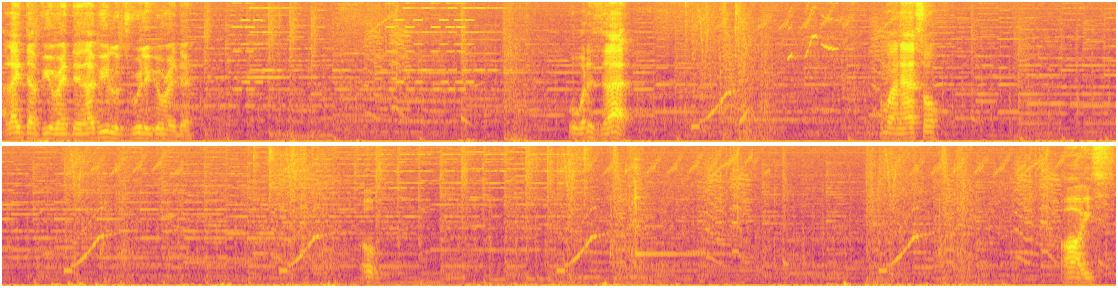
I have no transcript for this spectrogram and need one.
I like that view right there. That view looks really good right there. Ooh, what is that? Come on, asshole. Oh. Oh, he's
